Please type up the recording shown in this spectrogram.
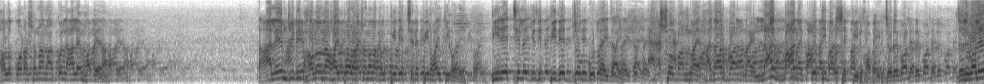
ভালো পড়াশোনা না করলে আলেম হবে না। আলেম যদি ভালো না হয় পড়াশোনা না পীরের ছেলে পীর হয় কি করে? পীরের ছেলে যদি পীরের যোগ্যতায় যায় একশো বান নয় হাজার বান নয় লাখ বান নয় সে পীর হবে। জোরে বলে। জোরে বলে।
